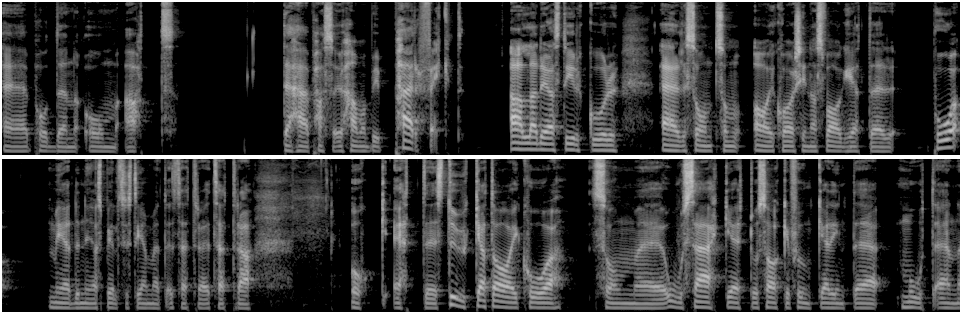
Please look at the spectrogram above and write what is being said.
eh, podden om att det här passar ju Hammarby perfekt. Alla deras styrkor är sånt som AIK har sina svagheter på med det nya spelsystemet etc. etc. Och ett eh, stukat AIK som är osäkert och saker funkar inte mot en,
